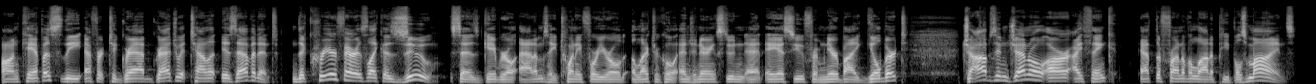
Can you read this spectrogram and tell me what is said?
On campus, the effort to grab graduate talent is evident. The career fair is like a zoo, says Gabriel Adams, a 24 year old electrical engineering student at ASU from nearby Gilbert. Jobs in general are, I think, at the front of a lot of people's minds.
